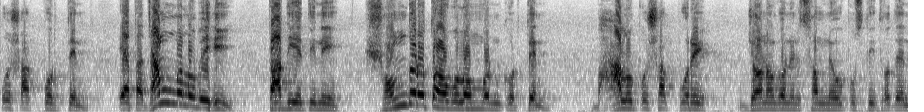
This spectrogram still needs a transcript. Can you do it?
পোশাক পরতেন এটা জাম্মালবেহি তা দিয়ে তিনি সুন্দরতা অবলম্বন করতেন, ভালো পোশাক পরে জনগণের সামনে উপস্থিত হতেন,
